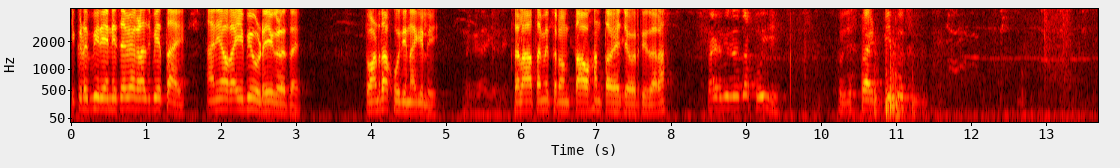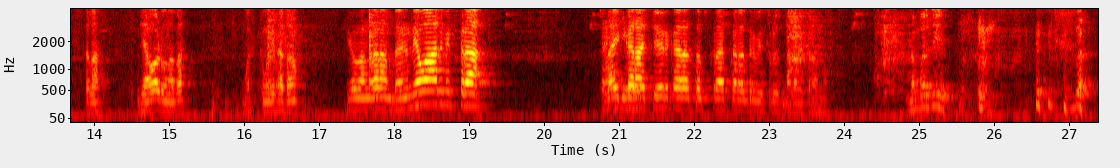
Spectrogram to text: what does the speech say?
इकडं बिर्याणीचा वेगळाच बेत आहे. आणि बघा हे बेवढं वेगळंच आहे. तोंड दाखवू दिना गेले. चला आता मित्रांनो ताव हाणताव ह्याच्यावरती जरा. स्प्राईट तुझी स्प्राईट पी तूच चला घ्या वाढून आता. मस्त मध्ये खाता. यो गंगाराम धन्यवाद मित्रा. लाईक करा शेअर करा सबस्क्राईब करा तर विसरूच नका मित्रांनो. नंबर दे.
